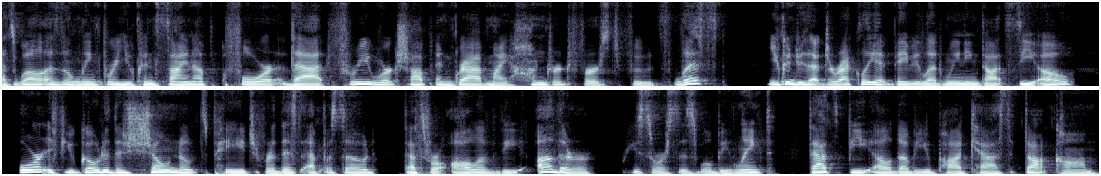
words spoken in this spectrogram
as well as a link where you can sign up for that free workshop and grab my 100 First Foods list. You can do that directly at babyledweaning.co. Or if you go to the show notes page for this episode, that's where all of the other resources will be linked. That's blwpodcast.com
